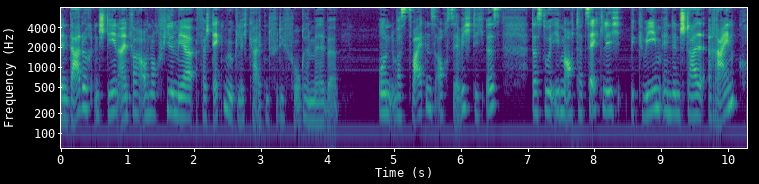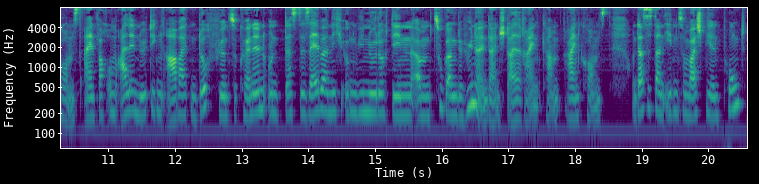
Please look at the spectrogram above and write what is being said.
denn dadurch entstehen einfach auch noch viel mehr Versteckmöglichkeiten für die Vogelmilbe. Und was zweitens auch sehr wichtig ist, dass du eben auch tatsächlich bequem in den Stall reinkommst, einfach um alle nötigen Arbeiten durchführen zu können und dass du selber nicht irgendwie nur durch den ähm, Zugang der Hühner in deinen Stall reinkam, reinkommst. Und das ist dann eben zum Beispiel ein Punkt,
